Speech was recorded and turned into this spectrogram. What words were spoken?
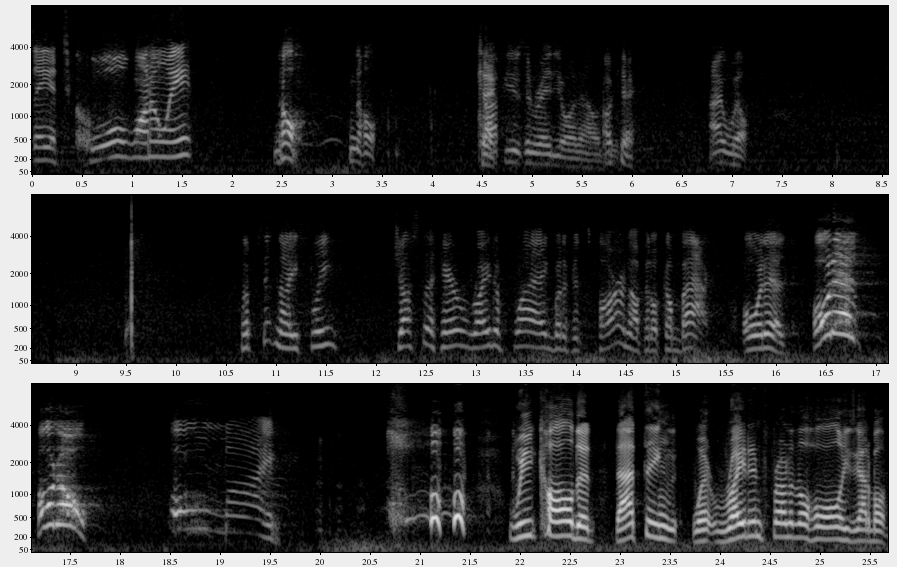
say it's cool 108? No, no. Okay. Stop using radio analogy. Okay. I will. Flips it nicely. Just the hair right of flag, but if it's far enough, it'll come back. Oh, it is. Oh, it is. Oh, no. Oh, my. we called it. That thing went right in front of the hole. He's got about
